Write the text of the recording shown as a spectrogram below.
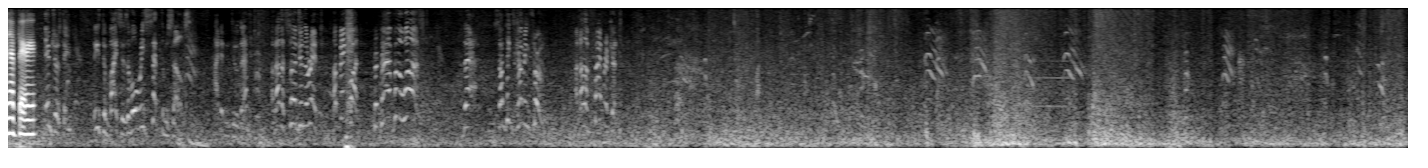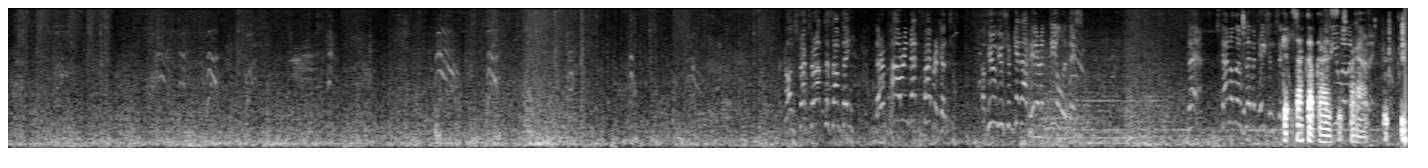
you have to. Get back up, guys. Let's get out.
